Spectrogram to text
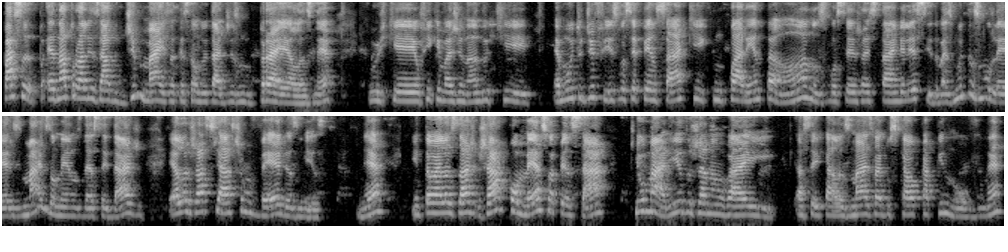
passa, é naturalizado demais a questão do idadismo para elas, né? Porque eu fico imaginando que é muito difícil você pensar que com 40 anos você já está envelhecida, mas muitas mulheres, mais ou menos dessa idade, elas já se acham velhas mesmo, né? Então elas já começam a pensar que o marido já não vai aceitá-las mais, vai buscar o capim novo, né?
